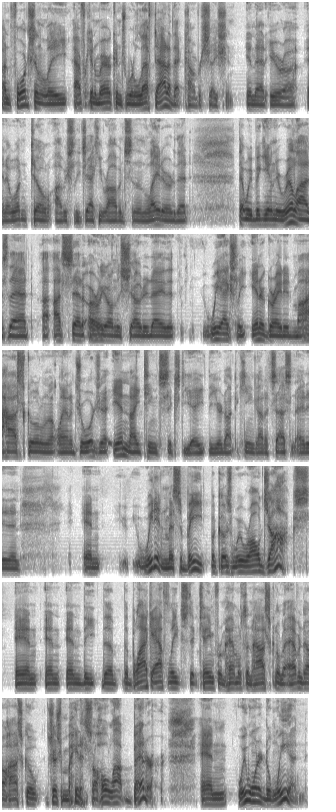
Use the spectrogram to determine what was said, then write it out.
Unfortunately, African Americans were left out of that conversation in that era, and it wasn't until obviously Jackie Robinson and later that that we began to realize that. I, I said earlier on the show today that we actually integrated my high school in Atlanta, Georgia, in 1968, the year Dr. King got assassinated, and and we didn't miss a beat because we were all jocks and and and the, the the black athletes that came from Hamilton High School to Avondale High School just made us a whole lot better, and we wanted to win,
